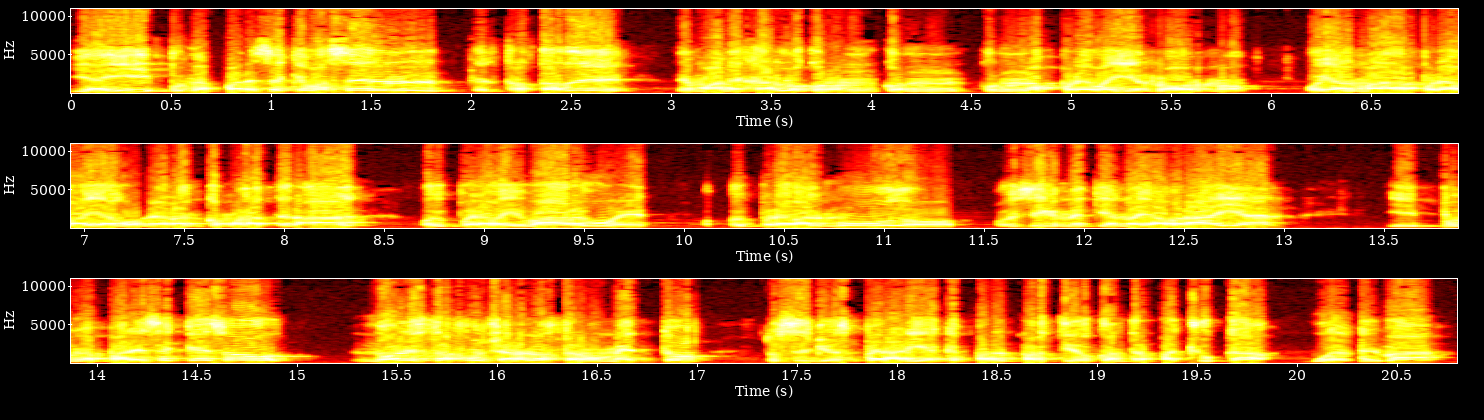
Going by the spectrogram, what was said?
Y ahí, pues me parece que va a ser el tratar de, manejarlo con, un, con, con, una prueba y error, ¿no? Hoy Almada prueba y a Gorrearán como lateral, hoy prueba Ibargüen, hoy prueba al Mudo, hoy sigue metiendo ahí a Brian, y pues me parece que eso no le está funcionando hasta el momento, entonces yo esperaría que para el partido contra Pachuca vuelva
